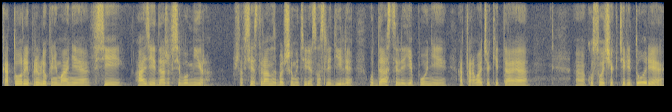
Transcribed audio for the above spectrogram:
который привлек внимание всей Азии и даже всего мира. Что все страны с большим интересом следили, удастся ли Японии оторвать у Китая э, кусочек территории,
